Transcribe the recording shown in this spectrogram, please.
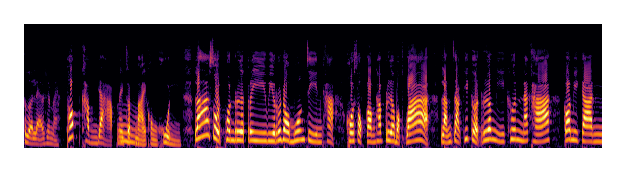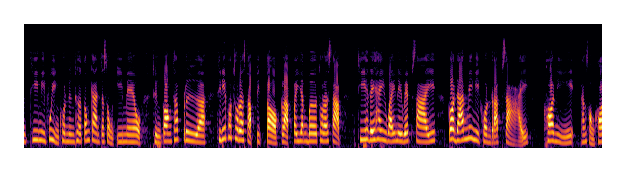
เตือนแล้วใช่ไหมพบคำหยาบในจดหมายของคุณ ล่าสุดพลเรือตรีวีรุดมม่วงจีนค่ะ โฆษกกองทัพเรือบอกว่า หลังจากที่เกิดเรื่องนี้ขึ้นนะคะ ก็มีการที่มีผู้หญิงคนหนึ่งเธอต้องการจะส่งอีเมล ถึงกองทัพเรือ ทีนี้พอโทรศัพท์ติดต่อกลับไปยังเบอร์โทรศัพท์ ที่ได้ให้ไว้ในเว็บไซต์ ก็ดันไม่มีคนรับสาย ข้อนี้ทั้งสองข้อ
